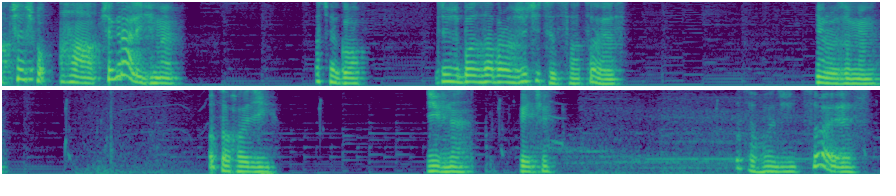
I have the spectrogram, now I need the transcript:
przeszło, aha, przegraliśmy. Dlaczego? Przecież boss zabrał życie, czy co? Co jest? Nie rozumiem. O co chodzi? Dziwne. Wiecie. O co chodzi? Co jest?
